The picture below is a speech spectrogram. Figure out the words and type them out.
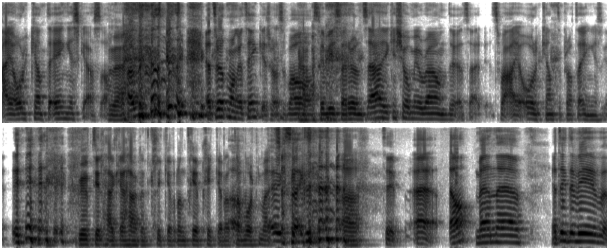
"Nej, jag orkar inte engelska alltså. Jag tror att många tänker så. så bara, "Ah, ska jag visa runt? Så, ah, you can show me around. Du vet, så här. Så bara, "Ah, jag orkar inte prata engelska. Gå upp till högra hörnet, klicka på de tre prickarna och ta bort match. Exakt. typ. Eh, ja, men eh, jag tänkte vi,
